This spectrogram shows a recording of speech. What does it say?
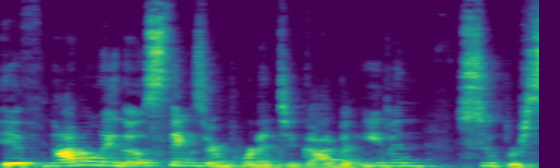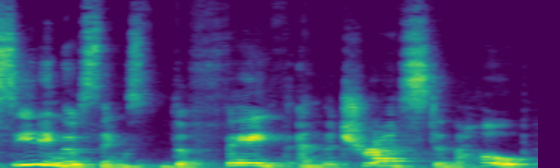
if not only those things are important to God, but even superseding those things, the faith and the trust and the hope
